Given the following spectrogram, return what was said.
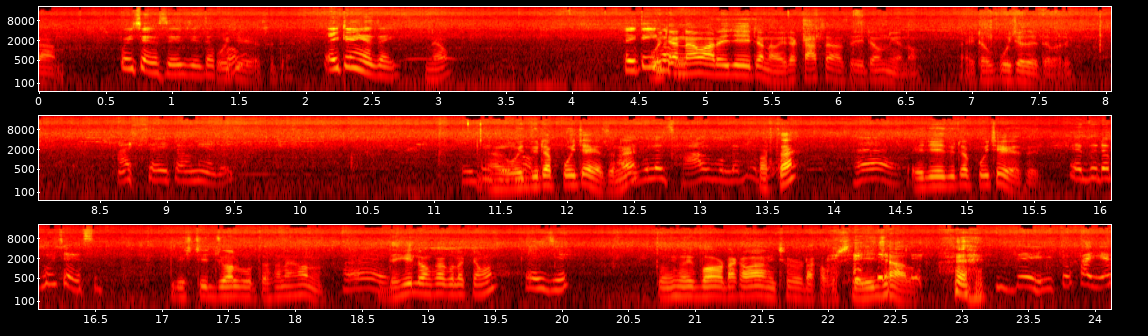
রাম পয়সা গেছে এই যে দেখো। পচে গেছে। এইটা নিয়ে যাই। নাও। এইটাই ওইটা নাও আর এই যে এটা নাও এটা কাঁচা আছে এটাও নিয়ে নাও। এটাও যেতে পারে। আচ্ছা এইটাও নিয়ে যাই। আর ওই দুটা গেছে না? ঝাল বলে। কর্তা? হ্যাঁ। এই যে এই দুটা গেছে? এই দুটা গেছে। বৃষ্টির জল পড়তেছে না এখন? হ্যাঁ। দেখি লঙ্কাগুলো কেমন? এই যে। তুমি ওই বড়টা খাবা আমি ছোটটা খাব সেই ঝাল। দেহি তো খাইয়ে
